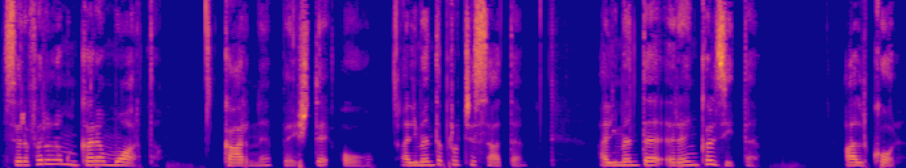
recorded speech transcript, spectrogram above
se referă la mâncarea moartă, carne, pește, ouă, alimente procesate, alimente reîncălzite, alcool.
